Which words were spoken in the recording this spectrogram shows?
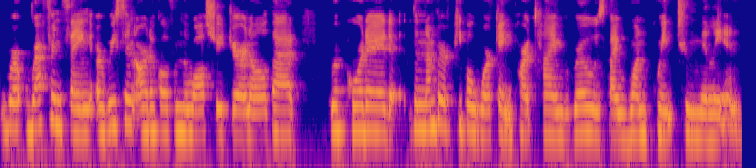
re- referencing a recent article from the Wall Street Journal that reported the number of people working part time rose by 1.2 million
